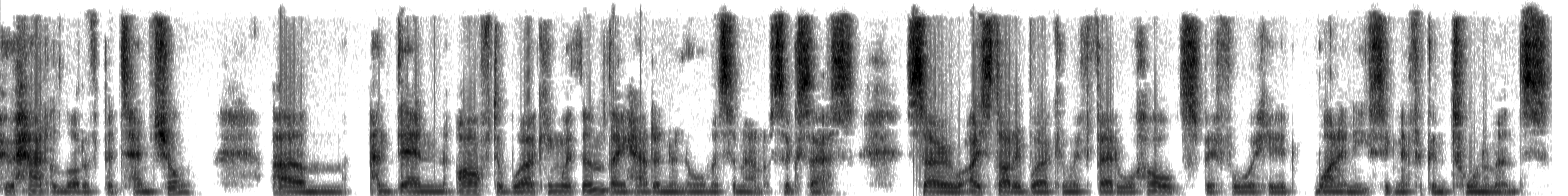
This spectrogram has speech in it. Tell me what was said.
who had a lot of potential. Um, and then after working with them, they had an enormous amount of success. So I started working with Fedor Holz before he had won any significant tournaments.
